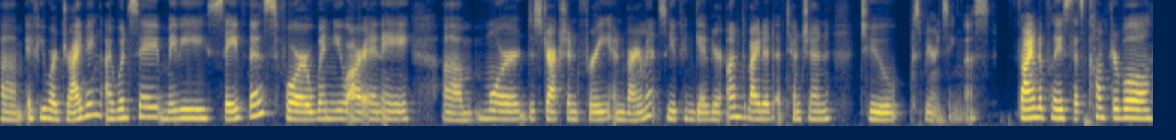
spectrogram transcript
Um, if you are driving, I would say maybe save this for when you are in a um, more distraction free environment so you can give your undivided attention to experiencing this. Find a place that's comfortable,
